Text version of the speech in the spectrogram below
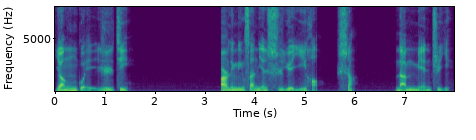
养鬼日记。二零零三年十月一号上，难眠之夜。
